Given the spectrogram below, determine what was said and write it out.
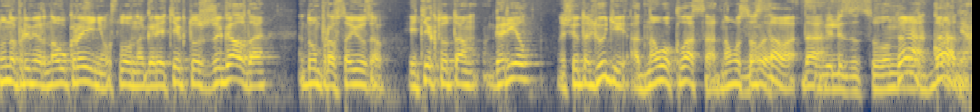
Ну, например, на Украине, условно говоря, те, кто сжигал, да, Дом профсоюзов, и те, кто там горел, значит, это люди одного класса, одного состава. Ну, да, цивилизационного да, корня.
